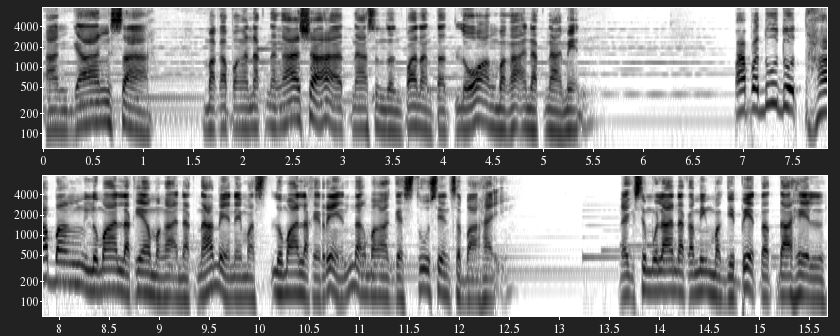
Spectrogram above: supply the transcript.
Hanggang sa makapanganak na nga siya at nasundan pa ng tatlo ang mga anak namin. Papadudot habang lumalaki ang mga anak namin ay mas lumalaki rin ang mga gastusin sa bahay. Nagsimula na kaming magipit at dahil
